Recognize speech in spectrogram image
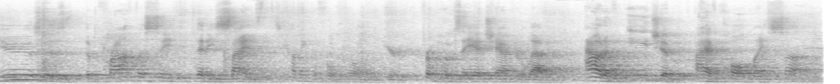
uses the prophecy that he cites that's coming to fulfillment here from Hosea chapter 11. Out of Egypt I have called my son.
